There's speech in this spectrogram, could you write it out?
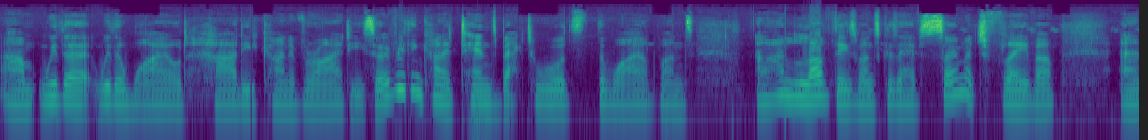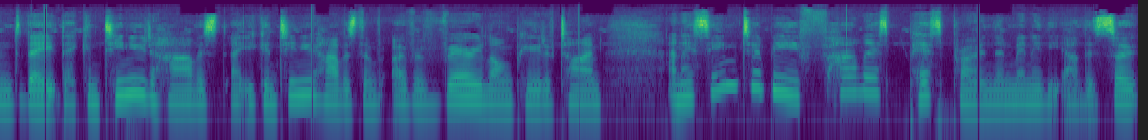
um, with a with a wild, hardy kind of variety. So everything kind of tends back towards the wild ones, and I love these ones because they have so much flavour, and they they continue to harvest. Uh, you continue to harvest them over a very long period of time, and they seem to be far less pest prone than many of the others. So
